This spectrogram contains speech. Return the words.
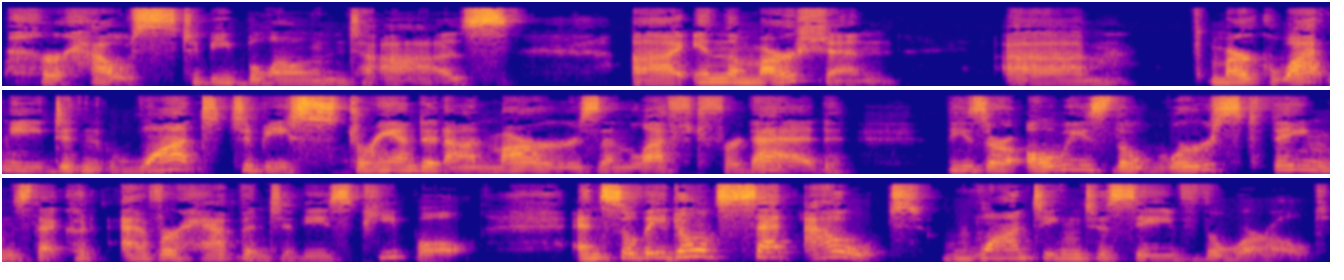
her house to be blown to Oz. Uh, in The Martian, um, Mark Watney didn't want to be stranded on Mars and left for dead these are always the worst things that could ever happen to these people. And so they don't set out wanting to save the world,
